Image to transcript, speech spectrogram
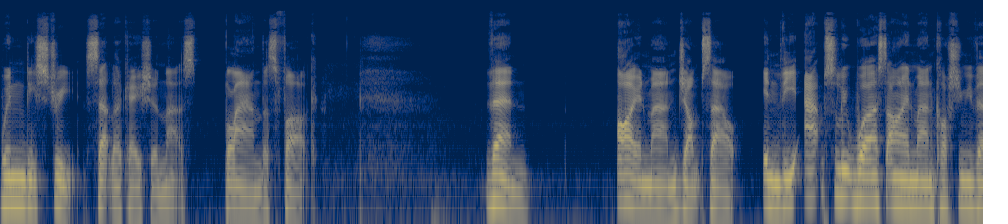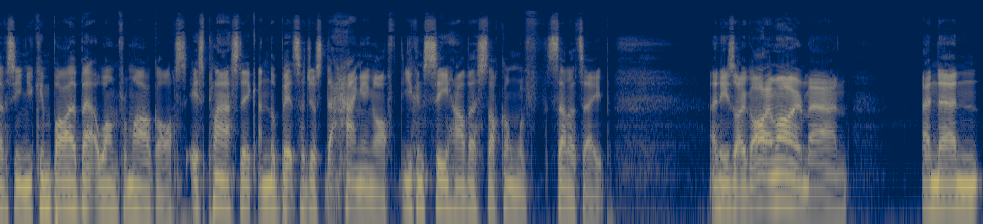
windy street set location that's bland as fuck. Then Iron Man jumps out in the absolute worst Iron Man costume you've ever seen. You can buy a better one from Argos. It's plastic and the bits are just hanging off. You can see how they're stuck on with sellotape. And he's like, I'm Iron Man. And then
